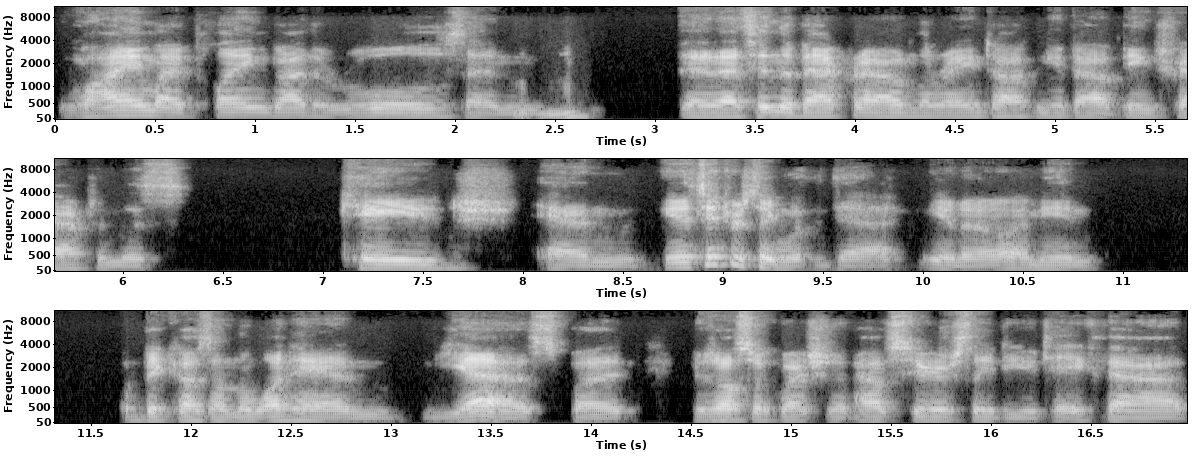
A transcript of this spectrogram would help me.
why am I playing by the rules? And mm-hmm. and that's in the background. Lorraine talking about being trapped in this cage, and you know, it's interesting with that. You know, I mean, because on the one hand, yes, but there's also a question of how seriously do you take that,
